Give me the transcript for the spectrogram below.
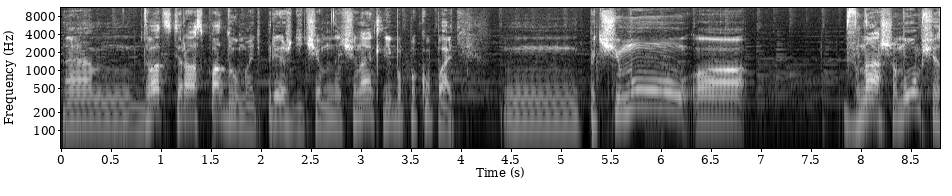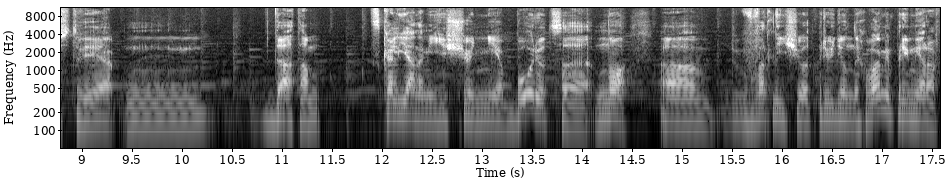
эм, 20 раз подумать, прежде чем начинать, либо покупать. Почему э, в нашем обществе, да, там с кальянами еще не борются, но э, в отличие от приведенных вами примеров,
